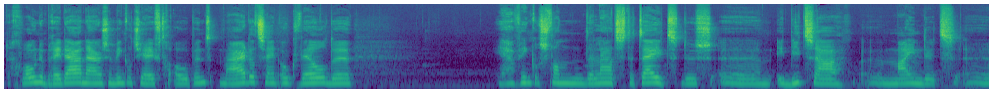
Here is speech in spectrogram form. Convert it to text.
de gewone Bredanaar zijn winkeltje heeft geopend. Maar dat zijn ook wel de ja, winkels van de laatste tijd. Dus uh, Ibiza, uh, Minded. Uh,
